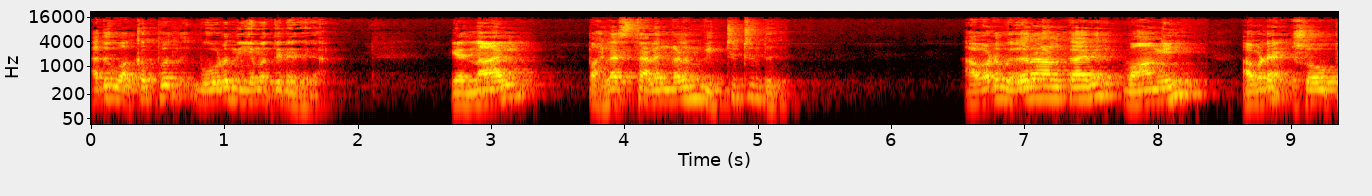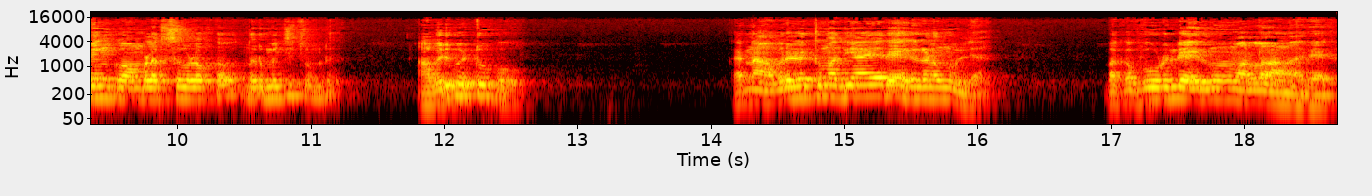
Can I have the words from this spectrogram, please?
അത് വഖഫ് ബോർഡ് നിയമത്തിനെതിരാണ് എന്നാൽ പല സ്ഥലങ്ങളും വിറ്റിട്ടുണ്ട്. അവിടെ വേറെ ആൾക്കാർ വാങ്ങി അവിടെ ഷോപ്പിംഗ് കോംപ്ലക്സുകളൊക്കെ നിർമ്മിച്ചിട്ടുണ്ട്. അവർ പെട്ടുപോകും. കാരണം അവരുടെ മതിയായ രേഖകളൊന്നുമില്ല. ബക്കഫൂഡിന്റെ ആയിരുന്നു എന്നുള്ളതാണ് ആ രേഖ.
